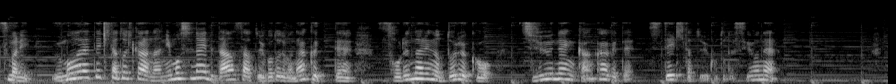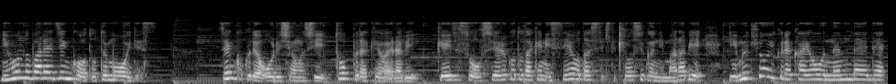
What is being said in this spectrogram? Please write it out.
つまり生まれてきた時から何もしないでダンサーということではなくってそれなりの努力を10年間かけてしてきたということですよね。日本のバレエ人口はとても多いです。全国でオーディションをし、トップだけを選び、芸術を教えることだけに精を出してきた教師群に学び、義務教育で通う年齢で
